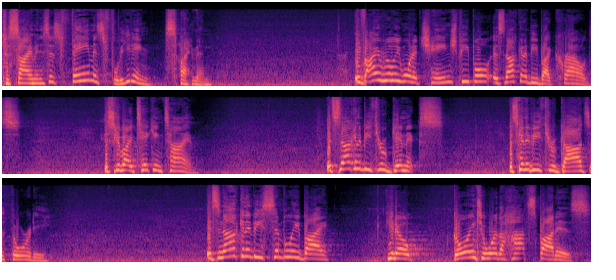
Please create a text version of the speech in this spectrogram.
to Simon. He says, Fame is fleeting, Simon. If I really want to change people, it's not going to be by crowds, it's going to be by taking time. It's not going to be through gimmicks, it's going to be through God's authority. It's not going to be simply by, you know, going to where the hot spot is.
